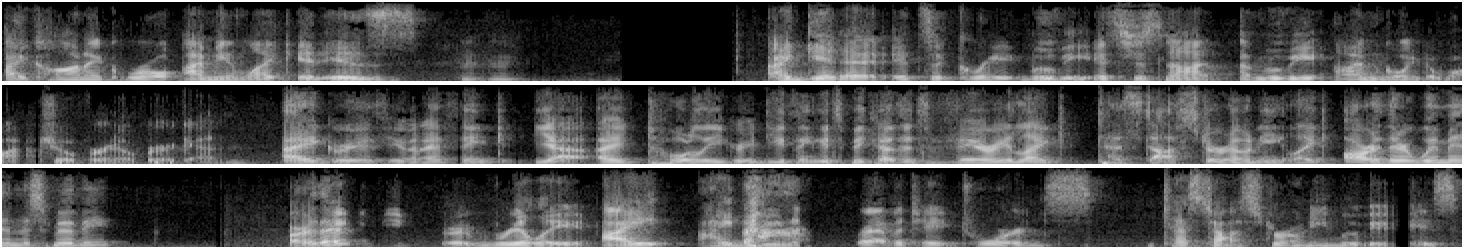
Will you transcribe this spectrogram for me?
iconic role. I mean, like it is. hmm I get it. It's a great movie. It's just not a movie I'm going to watch over and over again. I agree with you, and I think, yeah, I totally agree. Do you think it's because it's very like testosterone Like, are there women in this movie? Are there? I mean, really, I I do not gravitate towards testosterone movies.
